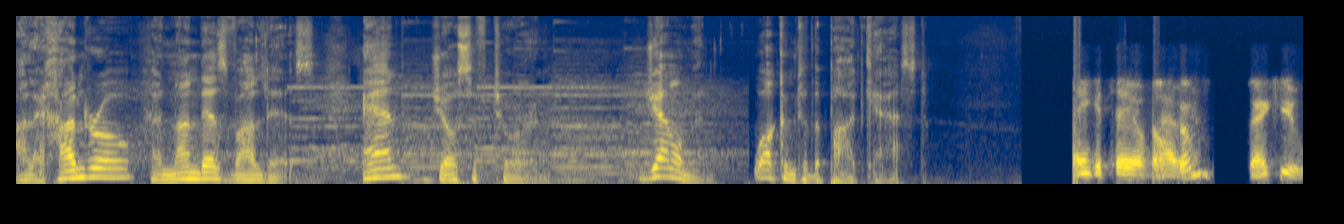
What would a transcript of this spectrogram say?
Alejandro Hernandez Valdez, and Joseph Turrin. Gentlemen, welcome to the podcast. Thank you, Theo, for having Welcome. Thank you.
